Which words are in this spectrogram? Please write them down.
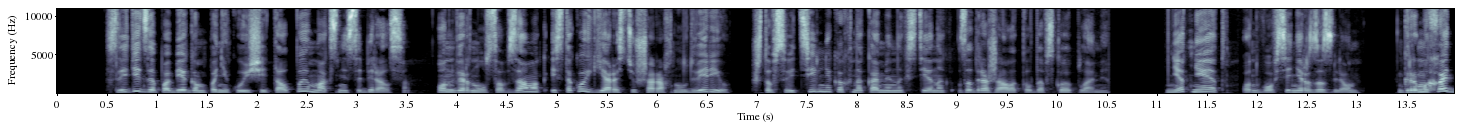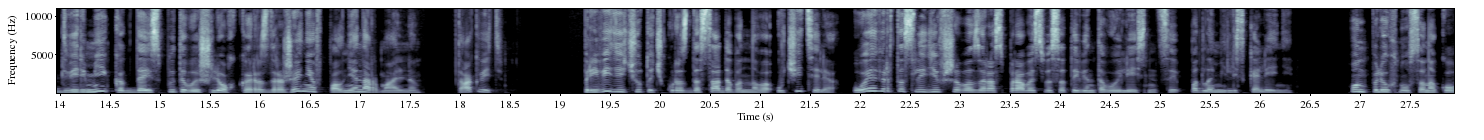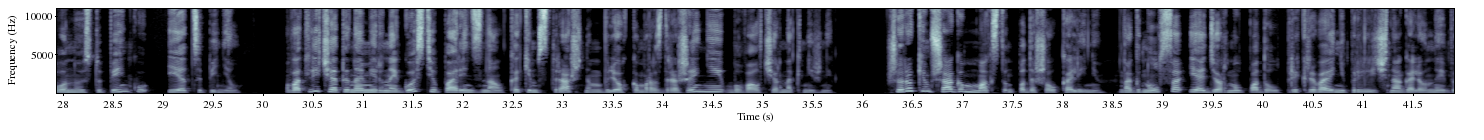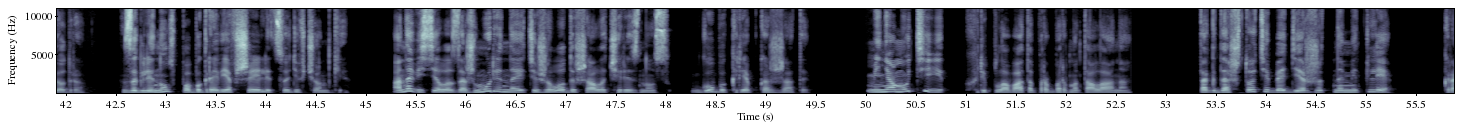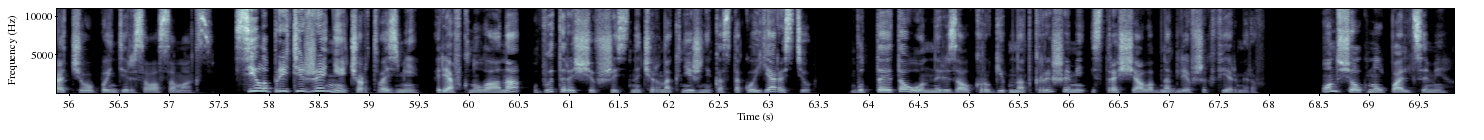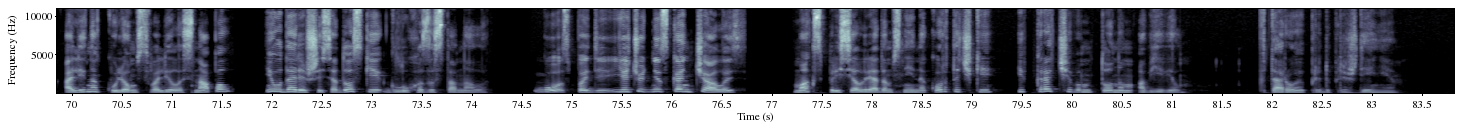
Следить за побегом паникующей толпы Макс не собирался. Он вернулся в замок и с такой яростью шарахнул дверью, что в светильниках на каменных стенах задрожало колдовское пламя. Нет-нет, он вовсе не разозлен. Громыхать дверьми, когда испытываешь легкое раздражение, вполне нормально. Так ведь? При виде чуточку раздосадованного учителя, у Эверта, следившего за расправой с высоты винтовой лестницы, подломились колени. Он плюхнулся на кованую ступеньку и оцепенел. В отличие от иномирной гости, парень знал, каким страшным в легком раздражении бывал чернокнижник. Широким шагом Макстон подошел к Алине, нагнулся и одернул подол, прикрывая неприлично оголенные бедра. Заглянул в побагровевшее лицо девчонки. Она висела зажмуренная, тяжело дышала через нос. Губы крепко сжаты. «Меня мутит!» — хрипловато пробормотала она. «Тогда что тебя держит на метле?» — кратчево поинтересовался Макс. «Сила притяжения, черт возьми!» — рявкнула она, вытаращившись на чернокнижника с такой яростью, будто это он нарезал круги над крышами и стращал обнаглевших фермеров. Он щелкнул пальцами, Алина кулем свалилась на пол и, ударившись о доски, глухо застонала. «Господи, я чуть не скончалась!» Макс присел рядом с ней на корточки и вкрадчивым тоном объявил. Второе предупреждение.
